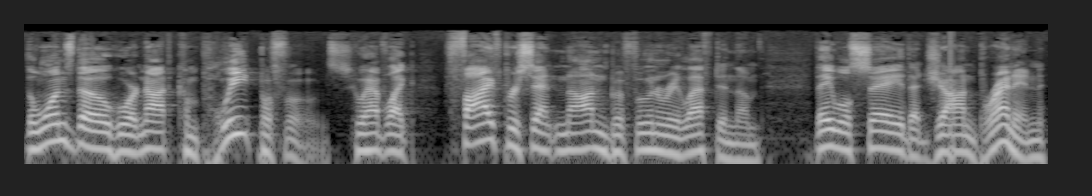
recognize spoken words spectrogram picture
The ones, though, who are not complete buffoons, who have like 5% non buffoonery left in them, they will say that John Brennan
